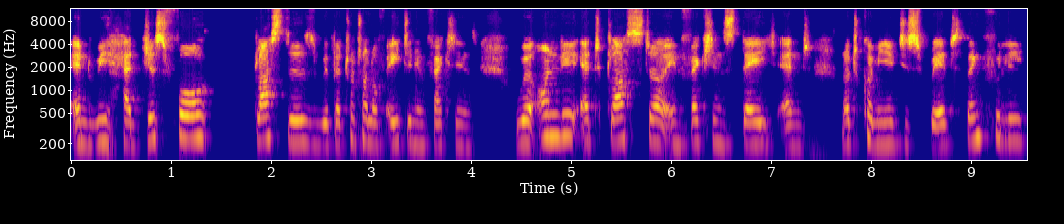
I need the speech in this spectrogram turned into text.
And we had just four clusters with a total of 18 infections. We're only at cluster infection stage and not community spread. Thankfully,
